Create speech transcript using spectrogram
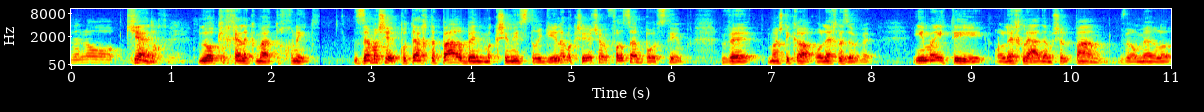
ולא כן, בתוכנית. לא כחלק מהתוכנית. זה מה שפותח את הפער בין מקשימיסט רגיל למקשימיסט שמפרסם פוסטים, ומה שנקרא, הולך לזה. ואם הייתי הולך לאדם של פעם ואומר לו,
